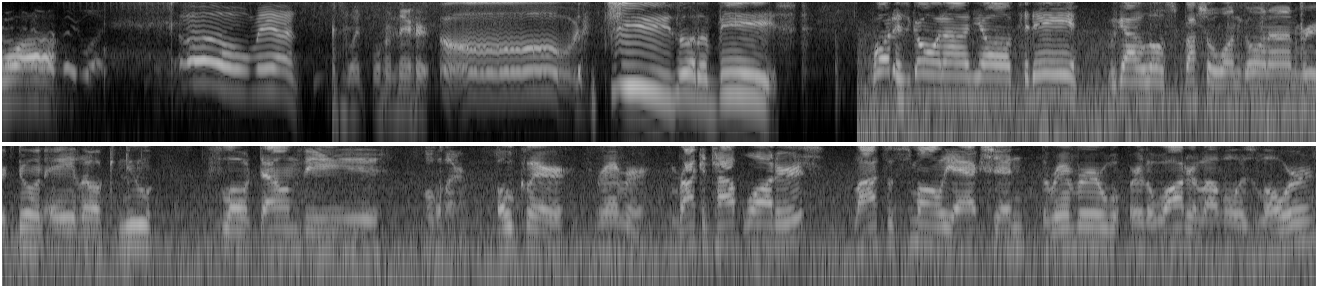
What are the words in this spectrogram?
Wow. Oh man. Just went for him there. Oh, jeez, what a beast. What is going on, y'all? Today, we got a little special one going on. We're doing a little canoe float down the Eau Claire. Eau Claire River. Rocking top waters, lots of smallie action. The river or the water level is lower.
